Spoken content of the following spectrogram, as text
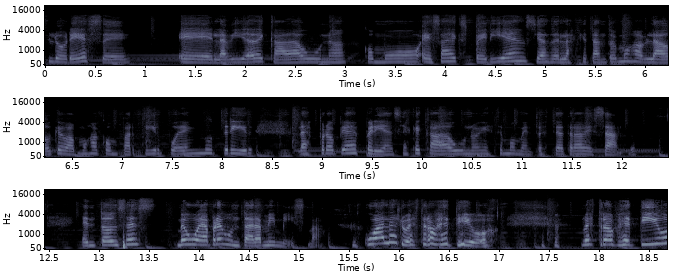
florece eh, la vida de cada una, cómo esas experiencias de las que tanto hemos hablado que vamos a compartir pueden nutrir las propias experiencias que cada uno en este momento esté atravesando. Entonces, me voy a preguntar a mí misma, ¿cuál es nuestro objetivo? nuestro objetivo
